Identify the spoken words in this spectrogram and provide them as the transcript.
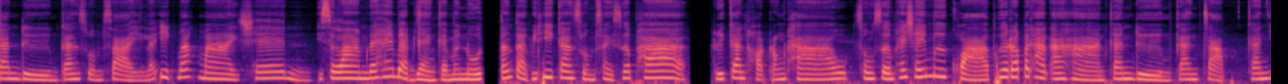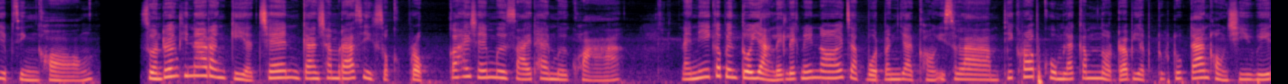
การดื่ม การสวมใส่และอีกมากมาย เช่น อิสลามได้ให้แบบอย่างแก่มนุษย์ ตั้งแต่วิธีการสวมใส่เสื้อผ้าหรือการถอดรองเท้า ส่งเสริมให้ใช้มือขวาเพื่อรับประทานอาหาร การดื่ม การจับ การหยิบสิ่งของ ส่วนเรื่องที่น่ารังเกียจ เช่น การชำระสิ่งสกปรก ก็ให้ใช้มือซ้ายแทนมือขวา และนี่ก็เป็นตัวอย่างเล็กๆ น้อยๆ จากบทบัญญัติของอิสลาม ที่ครอบคลุมและกำหนดระเบียบทุกๆ ด้านของชีวิต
